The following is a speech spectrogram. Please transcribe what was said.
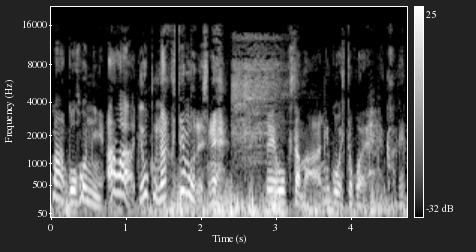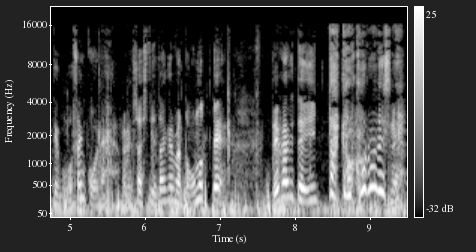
まあ、ご本人、あわよくなくてもですね、えー、奥様にこう一声かけてご線香ね、かけさせていただければと思って、出かけていったところですね、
